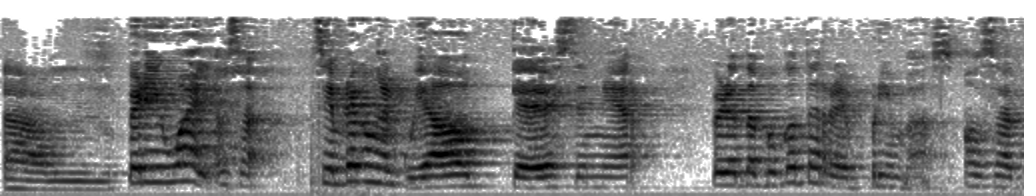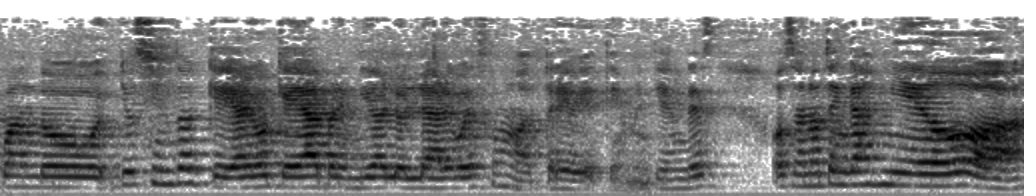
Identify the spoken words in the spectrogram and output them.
Am, Pero igual, o sea, siempre con el cuidado que debes tener, pero tampoco te reprimas. O sea, cuando yo siento que algo que he aprendido a lo largo es como atrévete, ¿me entiendes? O sea, no tengas miedo a...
